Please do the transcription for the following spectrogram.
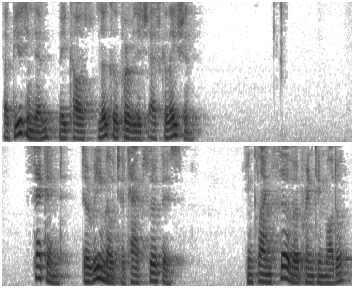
Abusing them may cause local privilege escalation. Second, the remote attack surface. In client-server printing model,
